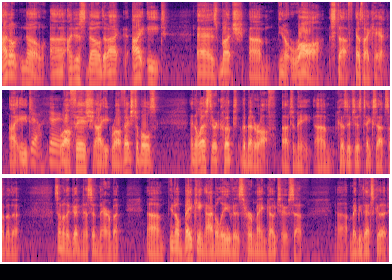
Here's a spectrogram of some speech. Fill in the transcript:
I don't know. Uh, I just know that I I eat as much um, you know raw stuff as I can. I eat Yeah, yeah, yeah, raw fish. I eat raw vegetables, and the less they're cooked, the better off uh, to me because it just takes out some of the some of the goodness in there. But um, you know, baking, I believe, is her main go-to. So uh, maybe that's good.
